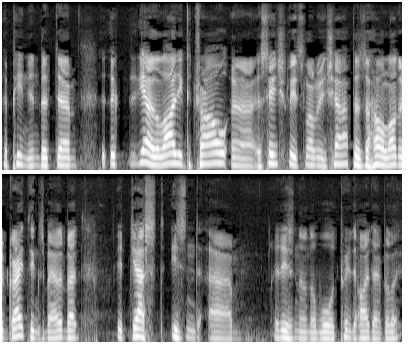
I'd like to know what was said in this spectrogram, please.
opinion but um, the, yeah the lighting control uh, essentially it's lovely and sharp there's a whole lot of great things about it but it just isn't um, it isn't an award print I don't believe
